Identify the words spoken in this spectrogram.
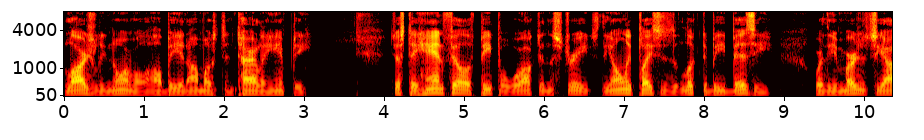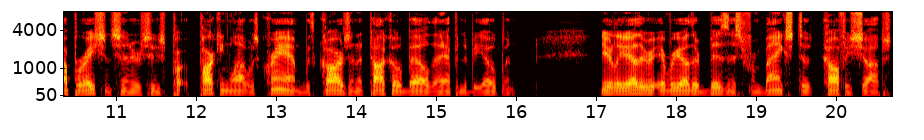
largely normal, albeit almost entirely empty. Just a handful of people walked in the streets. The only places that looked to be busy were the emergency operations centers, whose par- parking lot was crammed with cars and a Taco Bell that happened to be open. Nearly other every other business, from banks to coffee shops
